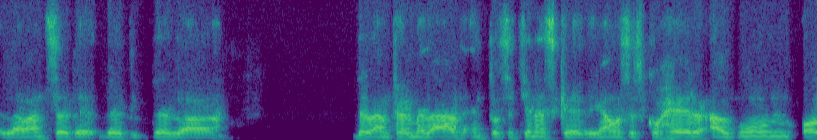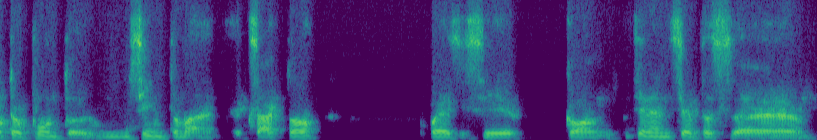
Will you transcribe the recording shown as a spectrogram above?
el avance de, de, la, de la enfermedad. Entonces tienes que, digamos, escoger algún otro punto, un síntoma exacto. Puedes decir, con, tienen ciertas... Eh,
